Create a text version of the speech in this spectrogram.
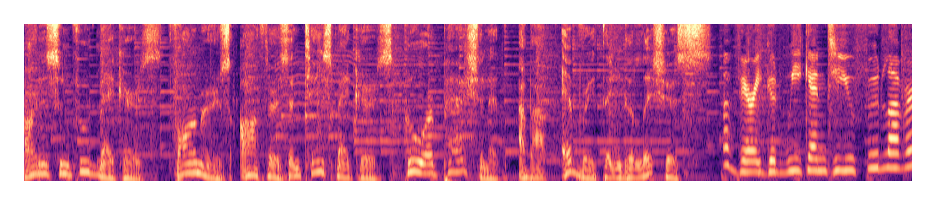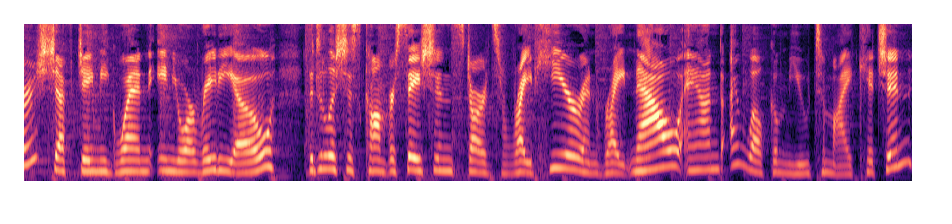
artisan food makers, farmers, authors, and tastemakers who are passionate about everything delicious. A very good weekend to you, food lovers. Chef Jamie Gwen in your radio. The delicious conversation starts right here and right now, and I welcome you to my kitchen.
